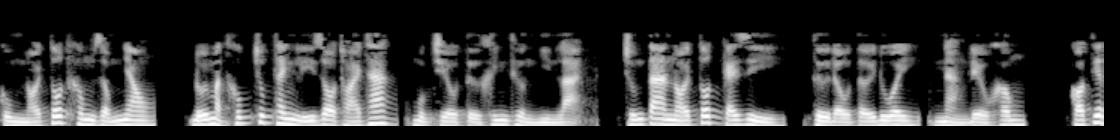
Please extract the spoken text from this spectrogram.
cùng nói tốt không giống nhau. Đối mặt khúc trúc thanh lý do thoái thác, mục triều từ khinh thường nhìn lại, chúng ta nói tốt cái gì, từ đầu tới đuôi, nàng đều không, có tiếp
